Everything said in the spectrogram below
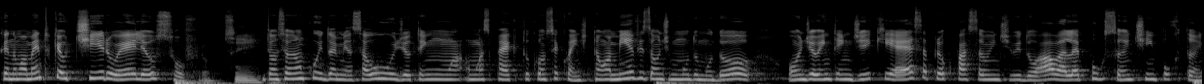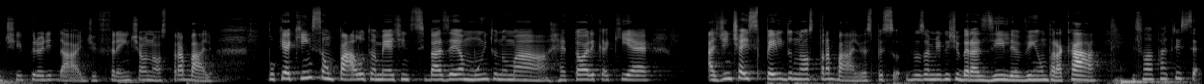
Porque no momento que eu tiro ele, eu sofro. Sim. Então, se eu não cuido da minha saúde, eu tenho um, um aspecto consequente. Então, a minha visão de mundo mudou, onde eu entendi que essa preocupação individual ela é pulsante, importante e prioridade frente ao nosso trabalho. Porque aqui em São Paulo também a gente se baseia muito numa retórica que é a gente é espelho do nosso trabalho. As pessoas, meus amigos de Brasília vinham para cá e falavam, Patrícia,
